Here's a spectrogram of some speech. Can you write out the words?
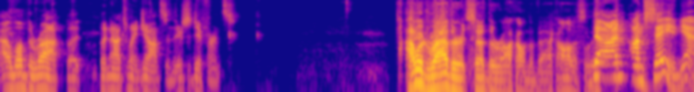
I love The Rock, but but not Dwayne Johnson. There's a difference. I would rather it said the rock on the back, honestly. Yeah, I'm I'm saying, yeah.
